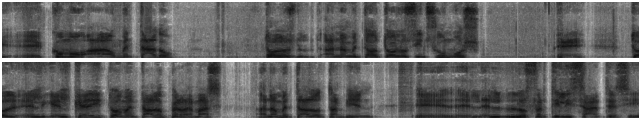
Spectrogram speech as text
eh, como ha aumentado todos han aumentado todos los insumos, eh, todo el, crédito ha aumentado, pero además han aumentado también eh, el, los fertilizantes y,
